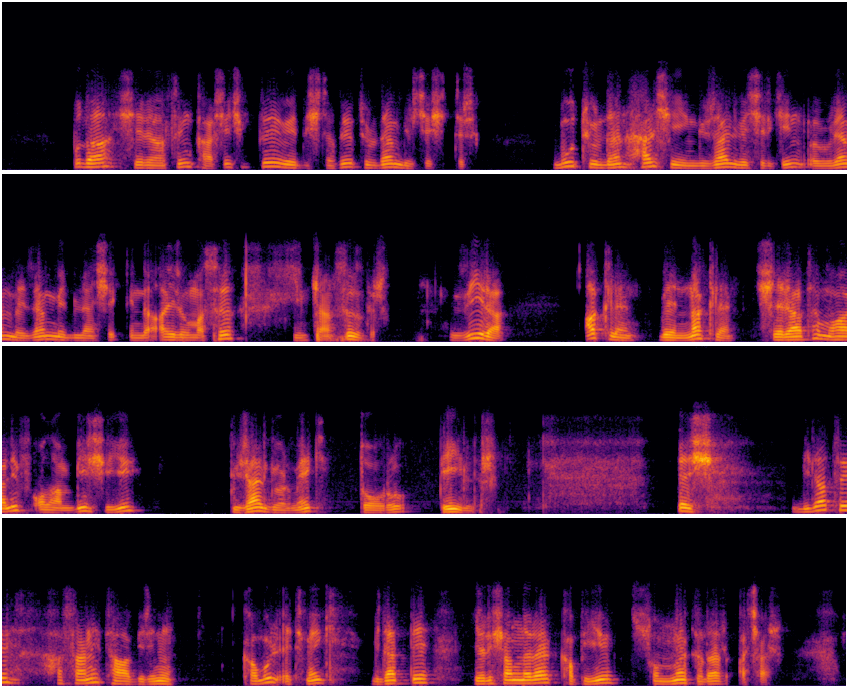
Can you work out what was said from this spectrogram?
Bu da şeriatın karşı çıktığı ve dışladığı türden bir çeşittir. Bu türden her şeyin güzel ve çirkin, övülen ve zemmedilen şeklinde ayrılması imkansızdır. Zira aklen ve naklen şeriata muhalif olan bir şeyi güzel görmek doğru değildir. 5. Bidat-ı hasane tabirini kabul etmek bidatte yarışanlara kapıyı sonuna kadar açar.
